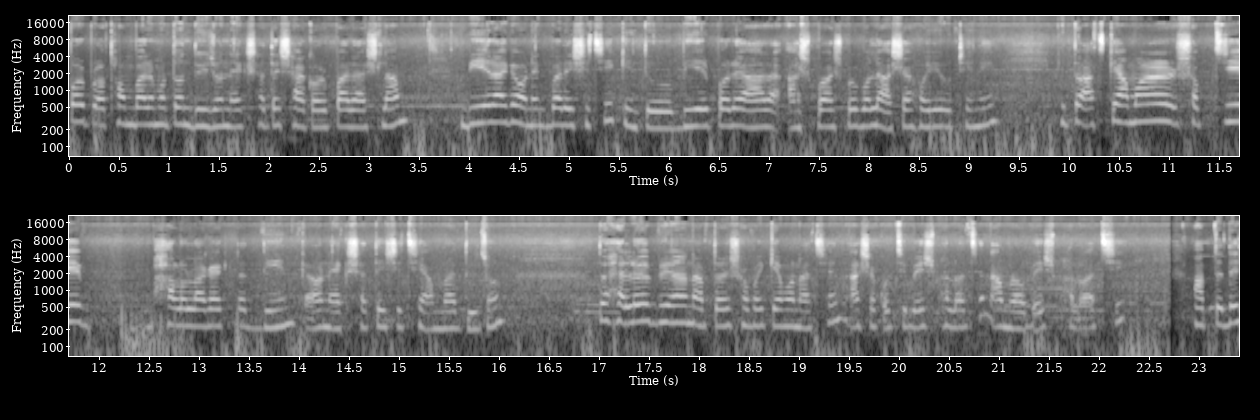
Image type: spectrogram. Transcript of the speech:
পর প্রথমবারের মতন দুইজন একসাথে সাগর পাড়ে আসলাম। বিয়ের আগে অনেকবার এসেছি, কিন্তু বিয়ের পরে আর আসব আসব বলে আশা হয়ে ওঠেনি। কিন্তু আজকে আমার সবচেয়ে ভালো লাগা একটা দিন, কারণ একসাথে এসেছি আমরা দুজন। তো হ্যালো এভরিওয়ান, আপনারা সবাই কেমন আছেন? আশা করছি বেশ ভালো আছেন, আমরাও বেশ ভালো আছি। আপনাদের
